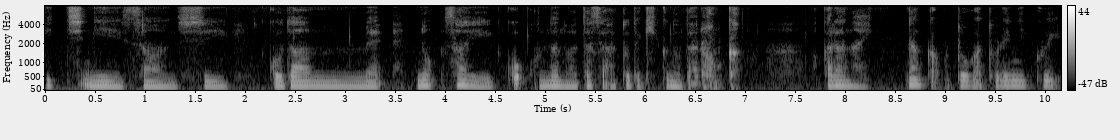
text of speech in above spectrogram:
12345段目の最後。こんなの私後で聞くのだろうか。わからない。なんか音が取れにく。い。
